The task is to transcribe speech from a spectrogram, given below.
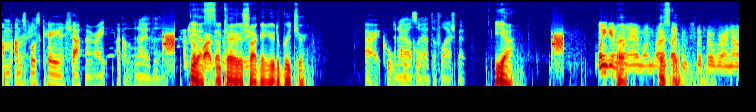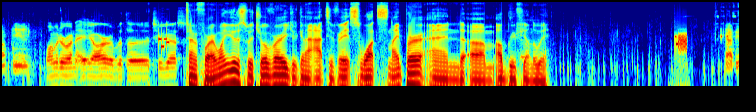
I'm I'm supposed to carry a shotgun, right? Like a, And I have the. Yes, you carry a shotgun. You're the breacher. All right, cool. And I also have the flashbang. Yeah. Lincoln Alright, one and one let's five. I can switch over right now if needed. Want me to run AR with a tear gas? Ten four. I want you to switch over. You're gonna activate SWAT sniper, and um, I'll brief you on the way. Copy.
